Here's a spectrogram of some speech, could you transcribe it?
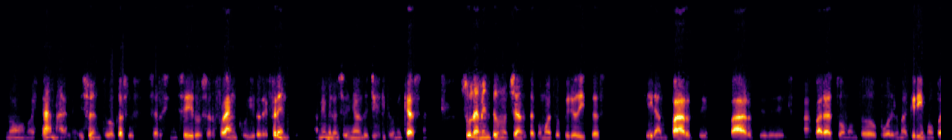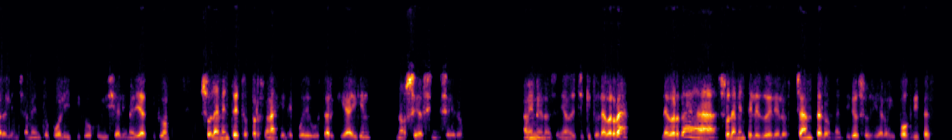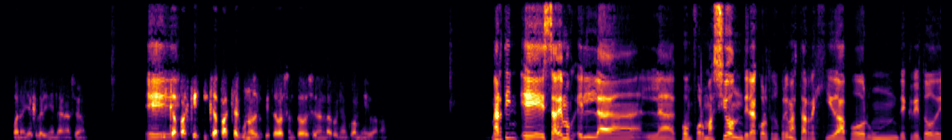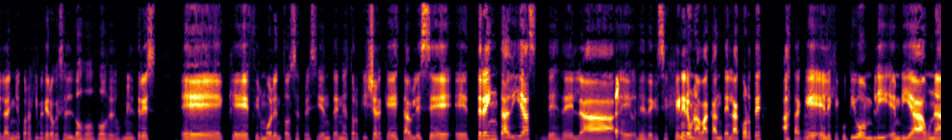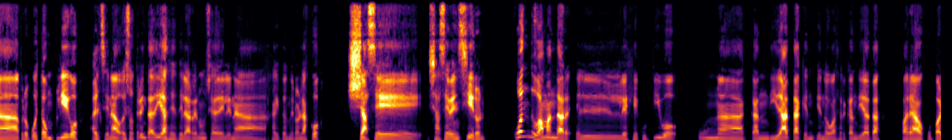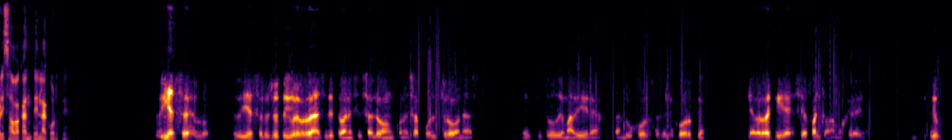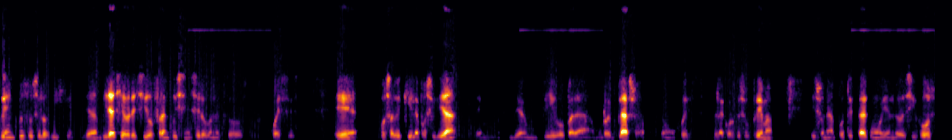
no, no está mal. Eso en todo caso es ser sincero, ser franco, ir de frente. A mí me lo enseñaron de chiquito en mi casa. Solamente unos chanta como estos periodistas, que eran parte, parte del aparato montado por el macrismo para el linchamiento político, judicial y mediático, solamente a estos personajes les puede gustar que alguien no sea sincero. A mí me lo enseñaron de chiquito. La verdad, la verdad solamente le duele a los chantas, a los mentirosos y a los hipócritas, bueno, y a Clarín en la Nación. Y eh, capaz que y capaz que alguno de los que estaba sentado ayer en la reunión conmigo, ¿no? Martín, eh, sabemos que la, la, conformación de la Corte Suprema está regida por un decreto del año, corregime, creo que es el 222 de 2003, eh, que firmó el entonces presidente Néstor Kirchner, que establece eh, 30 días desde, la, eh, desde que se genera una vacante en la Corte hasta que el Ejecutivo envía una propuesta, un pliego al Senado. Esos 30 días desde la renuncia de Elena Hayton de Nolasco ya se, ya se vencieron. ¿Cuándo va a mandar el Ejecutivo una candidata, que entiendo va a ser candidata, para ocupar esa vacante en la Corte? Debería hacerlo, debería hacerlo. Yo te digo la verdad, ayer estaba en ese salón con esas poltronas, este, todo de madera, tan lujosas de la Corte, y la verdad que hacía falta una mujer ahí. Creo que incluso se los dije. Mirá, si habré sido franco y sincero con estos jueces. Eh, vos sabés que la posibilidad de enviar un pliego para un reemplazo de un juez de la Corte Suprema es una potestad, como bien lo decís vos,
